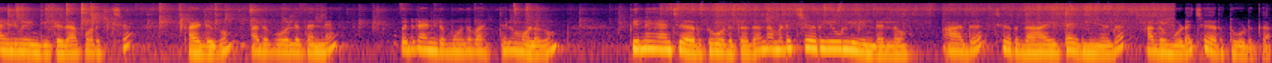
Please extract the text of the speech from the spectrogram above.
അതിന് വേണ്ടിയിട്ട് ഇതാ കുറച്ച് കടുകും അതുപോലെ തന്നെ ഒരു രണ്ട് മൂന്ന് വറ്റൽ മുളകും. പിന്നെ ഞാൻ ചേർത്ത് കൊടുത്തത് നമ്മുടെ ചെറിയ ഉള്ളി ഉണ്ടല്ലോ അത് ചെറുതായിട്ട് അരിഞ്ഞത് അതും കൂടെ ചേർത്ത് കൊടുക്കുക.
